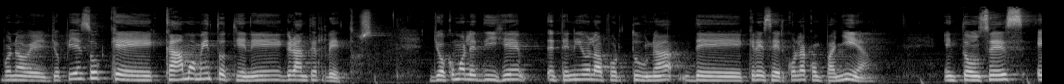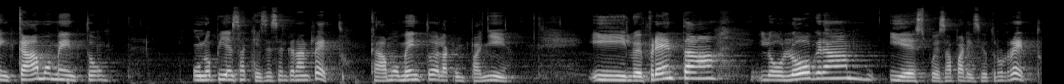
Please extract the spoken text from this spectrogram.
Bueno, a ver, yo pienso que cada momento tiene grandes retos. Yo, como les dije, he tenido la fortuna de crecer con la compañía. Entonces, en cada momento, uno piensa que ese es el gran reto cada momento de la compañía. Y lo enfrenta lo logra y después aparece otro reto.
